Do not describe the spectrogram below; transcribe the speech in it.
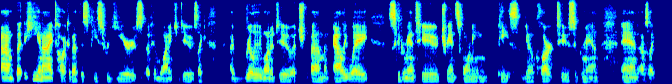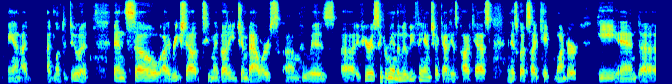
um, but he and I talked about this piece for years of him wanting to do. He's like, I really want to do a, um, an alleyway Superman 2 transforming piece, you know, Clark to Superman. And I was like, man, I I'd love to do it. And so I reached out to my buddy Jim Bowers, um, who is, uh, if you're a Superman the movie fan, check out his podcast and his website, Cape Wonder. He and uh,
